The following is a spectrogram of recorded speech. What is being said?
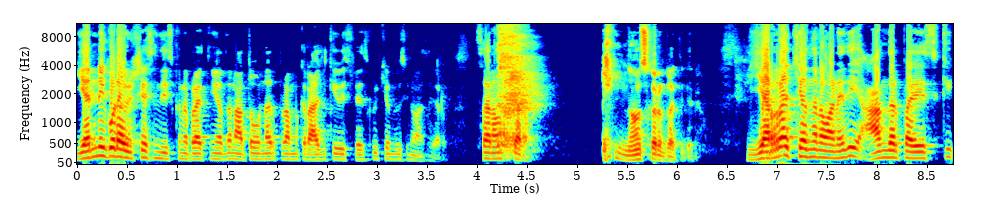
ఇవన్నీ కూడా విశ్లేషణ తీసుకునే ప్రయత్నం చేద్దాం. నాతో ఉన్నారు ప్రముఖ రాజకీయ విశ్లేషకుడు చందు శ్రీనివాస్ గారు. సార్ నమస్కారం. నమస్కారం కార్తిక్ గారు. ఎర్ర చందనం అనేది ఆంధ్రప్రదేశ్కి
